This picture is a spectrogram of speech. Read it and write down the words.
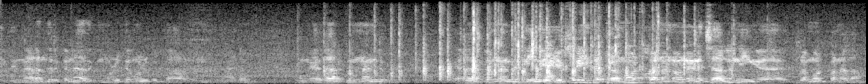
இது நடந்திருக்குன்னு அதுக்கு முழுக்க முழுக்க காரணம் மேடம். உங்கள் எல்லாருக்கும் நன்றி. எல்லாருக்கும் நன்றி. நீங்கள் எப்படி இதை ப்ரமோட் பண்ணணும்னு நினைச்சாலும் நீங்கள் ப்ரமோட் பண்ணலாம்.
